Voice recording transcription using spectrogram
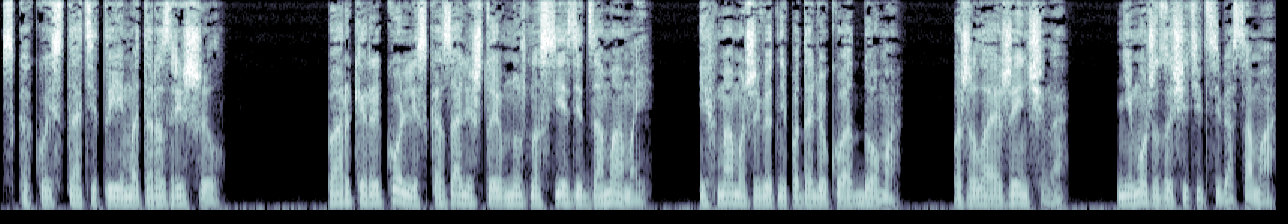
«С какой стати ты им это разрешил?» Паркер и Колли сказали, что им нужно съездить за мамой. Их мама живет неподалеку от дома. Пожилая женщина. Не может защитить себя сама.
